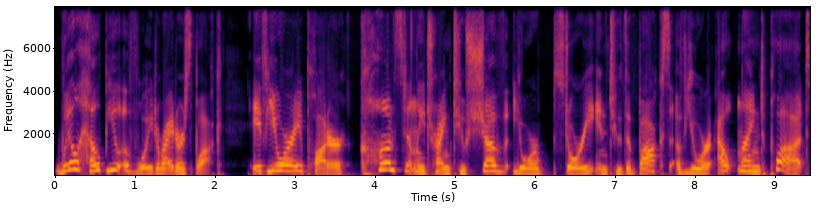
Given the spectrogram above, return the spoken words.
will help you avoid writer's block. If you are a plotter constantly trying to shove your story into the box of your outlined plot,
